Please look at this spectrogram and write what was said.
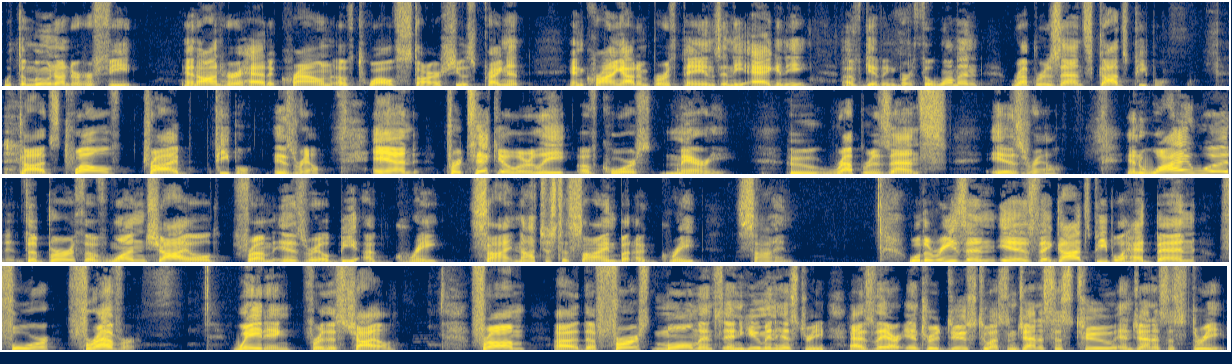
with the moon under her feet, and on her head a crown of 12 stars. She was pregnant and crying out in birth pains in the agony of giving birth. The woman represents God's people, God's 12 tribe people, Israel. And particularly, of course, Mary, who represents Israel. And why would the birth of one child from Israel be a great sign? Not just a sign, but a great sign? Well, the reason is that God's people had been for forever waiting for this child. From uh, the first moments in human history as they are introduced to us in Genesis 2 and Genesis 3,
